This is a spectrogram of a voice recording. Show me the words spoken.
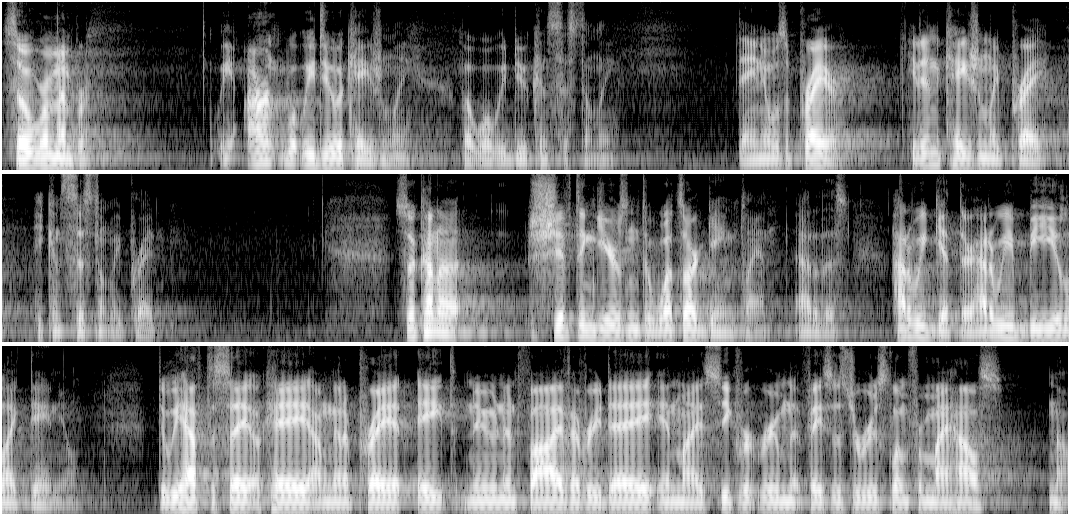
So remember, we aren't what we do occasionally, but what we do consistently. Daniel was a prayer. He didn't occasionally pray, he consistently prayed. So, kind of shifting gears into what's our game plan out of this. How do we get there? How do we be like Daniel? Do we have to say, okay, I'm going to pray at 8, noon, and 5 every day in my secret room that faces Jerusalem from my house? No.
